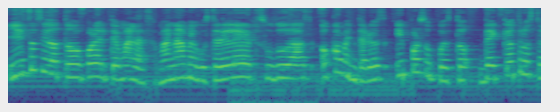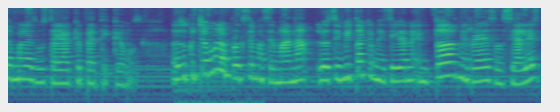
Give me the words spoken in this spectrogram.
Y esto ha sido todo por el tema de la semana. Me gustaría leer sus dudas o comentarios y por supuesto de qué otros temas les gustaría que platiquemos. Nos escuchamos la próxima semana. Los invito a que me sigan en todas mis redes sociales.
